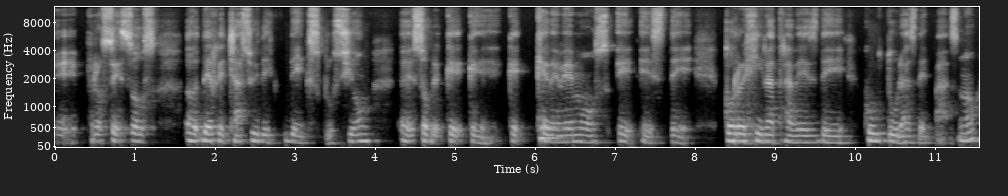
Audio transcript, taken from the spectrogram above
em, procesos de rechazo y de, exclusión sobre que, que, debemos este, corregir a través de culturas de paz, ¿no?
